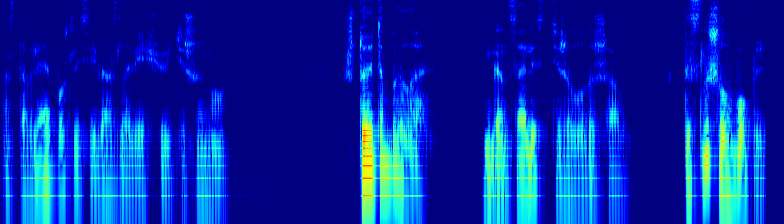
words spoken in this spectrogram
оставляя после себя зловещую тишину. «Что это было?» Гонсалес тяжело дышал. «Ты слышал вопль?»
